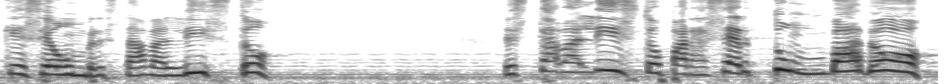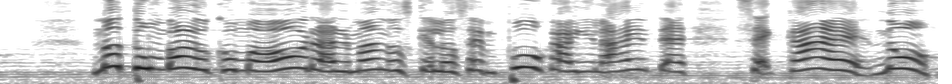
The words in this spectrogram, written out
que ese hombre estaba listo. Estaba listo para ser tumbado. No tumbado como ahora, hermanos, que los empujan y la gente se cae. No,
